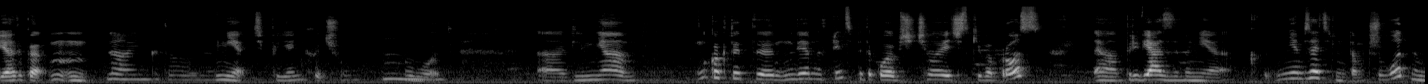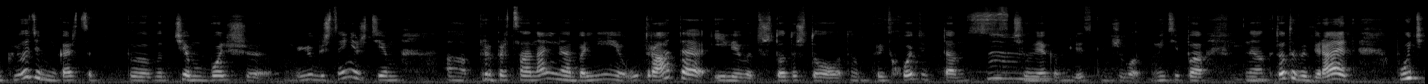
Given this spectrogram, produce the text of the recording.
Я такая, м-м. Да, я не готова. Да. Нет, типа, я не хочу. Вот. А, для меня ну, как-то это, наверное, в принципе, такой общечеловеческий вопрос э, привязывания к, не обязательно там к животным, к людям, мне кажется, вот чем больше любишь, ценишь, тем а, пропорционально больнее утрата или вот что-то, что там происходит там с mm-hmm. человеком близким животным. И типа э, кто-то выбирает путь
